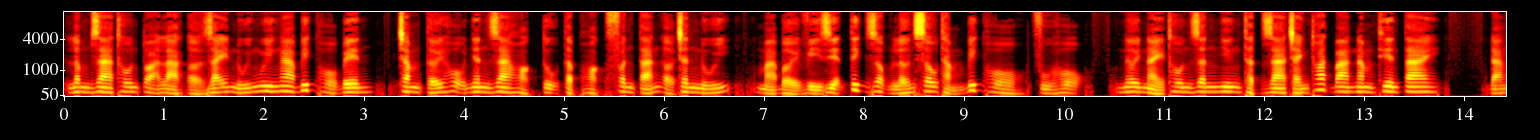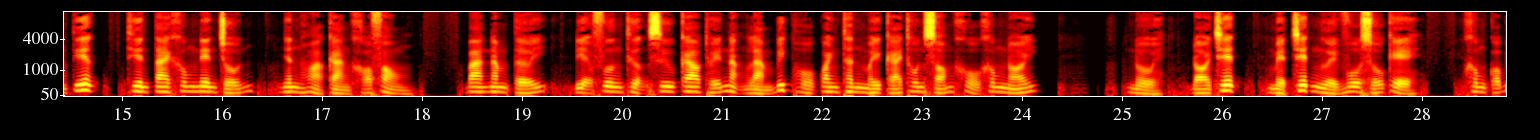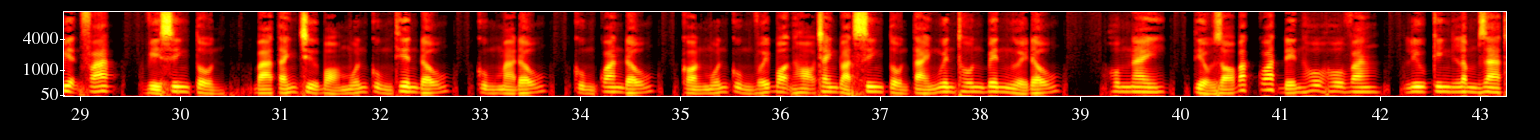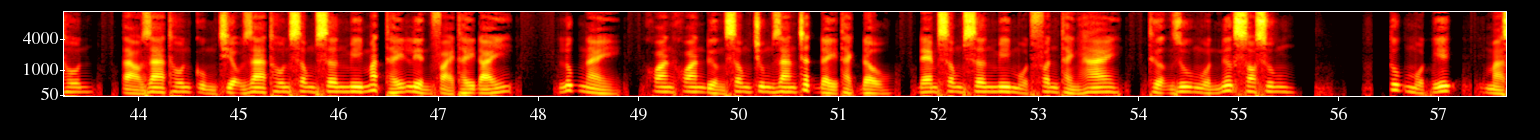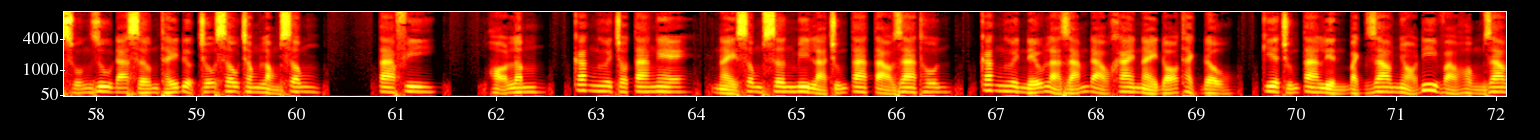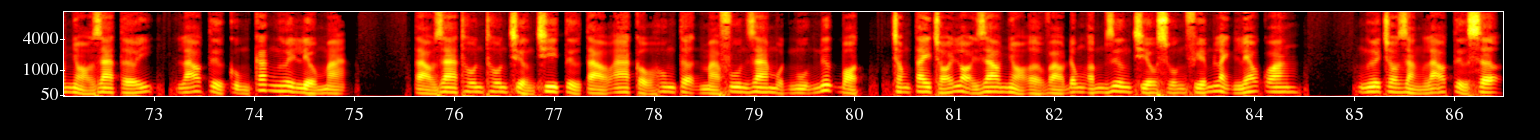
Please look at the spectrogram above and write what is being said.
Lâm gia thôn tọa lạc ở dãy núi Nguy Nga Bích Hồ bên, chăm tới hộ nhân gia hoặc tụ tập hoặc phân tán ở chân núi, mà bởi vì diện tích rộng lớn sâu thẳm Bích Hồ, phù hộ, nơi này thôn dân nhưng thật ra tránh thoát 3 năm thiên tai. Đáng tiếc, thiên tai không nên trốn, nhân hỏa càng khó phòng. 3 năm tới, địa phương thượng sư cao thuế nặng làm Bích Hồ quanh thân mấy cái thôn xóm khổ không nói. Nổi, đói chết, mệt chết người vô số kể. Không có biện pháp, vì sinh tồn, bá tánh trừ bỏ muốn cùng thiên đấu, cùng mà đấu, cùng quan đấu, còn muốn cùng với bọn họ tranh đoạt sinh tồn tài nguyên thôn bên người đấu. Hôm nay, tiểu gió bắc quát đến hô hô vang, lưu kinh lâm ra thôn, tào ra thôn cùng triệu ra thôn sông Sơn mi mắt thấy liền phải thấy đáy. Lúc này, khoan khoan đường sông trung gian chất đầy thạch đầu, đem sông Sơn mi một phân thành hai, thượng du nguồn nước so sung. Túc một ít, mà xuống du đã sớm thấy được chỗ sâu trong lòng sông. Ta phi, họ lâm, các ngươi cho ta nghe, này sông Sơn Mi là chúng ta tạo ra thôn, các ngươi nếu là dám đào khai này đó thạch đầu, kia chúng ta liền bạch dao nhỏ đi vào hồng dao nhỏ ra tới, lão tử cùng các ngươi liều mạng. Tào ra thôn thôn trưởng chi tử Tào A cầu hung tợn mà phun ra một ngụm nước bọt, trong tay trói lọi dao nhỏ ở vào đông ấm dương chiếu xuống phiếm lạnh lẽo quang. Ngươi cho rằng lão tử sợ.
